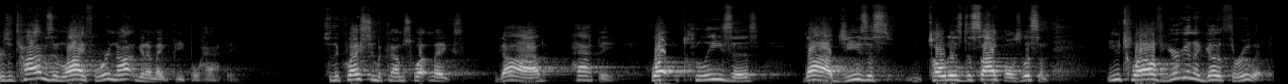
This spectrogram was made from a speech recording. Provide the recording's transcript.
There's times in life we're not going to make people happy. So the question becomes what makes God happy? What pleases God? Jesus told his disciples, listen, you 12, you're going to go through it.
